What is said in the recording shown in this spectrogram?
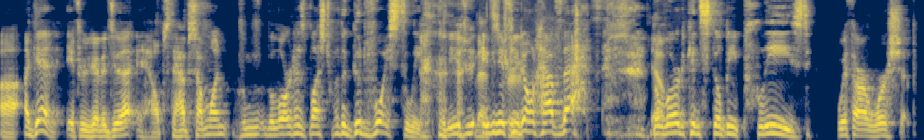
Uh, again, if you're going to do that, it helps to have someone whom the Lord has blessed with a good voice to lead. even, even if you don't have that, yep. the Lord can still be pleased with our worship.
